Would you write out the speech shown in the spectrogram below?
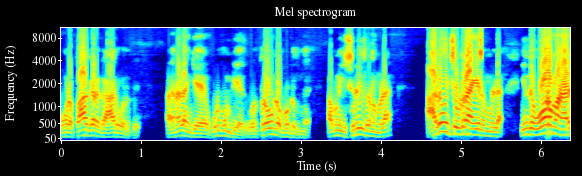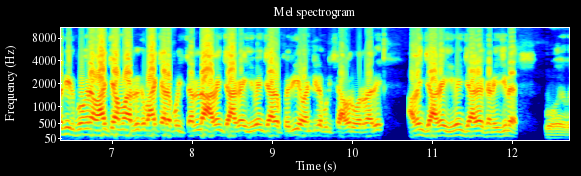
உங்களை பார்க்குறக்கு ஆர்வம் இருக்குது அதனால இங்கே கொடுக்க முடியாது. ஒரு கிரவுண்டை போட்டுக்கோங்க. அப்படின்னு நீங்கள் சொல்லியிருக்கணும்ல. அதுவும் சொல்றாங்க இல்லை. இந்த ஓரமாக நடத்திட்டு போங்கிற வாக்கியா மாதிரி இருக்கு. வாக்கியால பிடிச்சி தள்ள அவன் ஜாக இவன் பெரிய வண்டியில பிடிச்சிட்டு அவர் வர்றாரு. அவன் இவஞ்சாக இவன் ஜாக கடைசியில ஒ-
